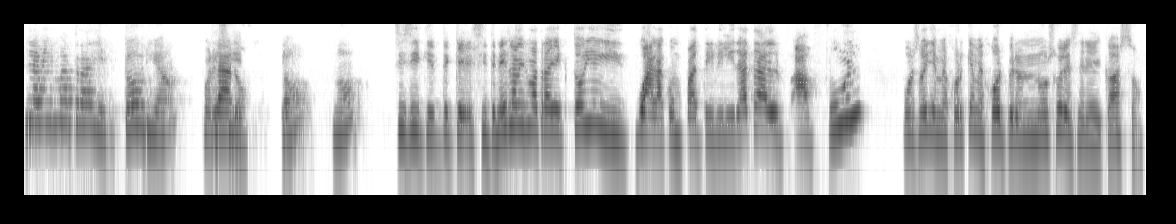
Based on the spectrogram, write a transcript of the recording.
La misma trayectoria, por Claro. así decirlo, ¿no? Sí, sí, que, que si tenéis la misma trayectoria y, buah, la compatibilidad al- a full, pues oye, mejor que mejor, pero no suele ser el caso.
